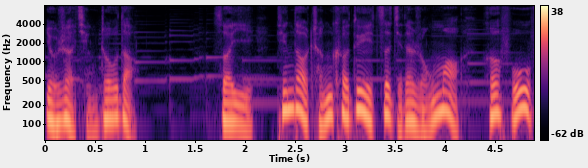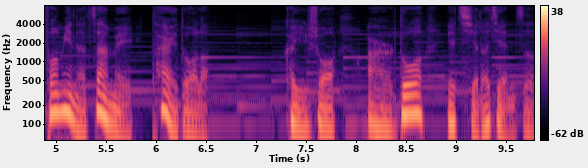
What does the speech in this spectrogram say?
又热情周到，所以听到乘客对自己的容貌和服务方面的赞美太多了。可以说，耳朵也起了茧子。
